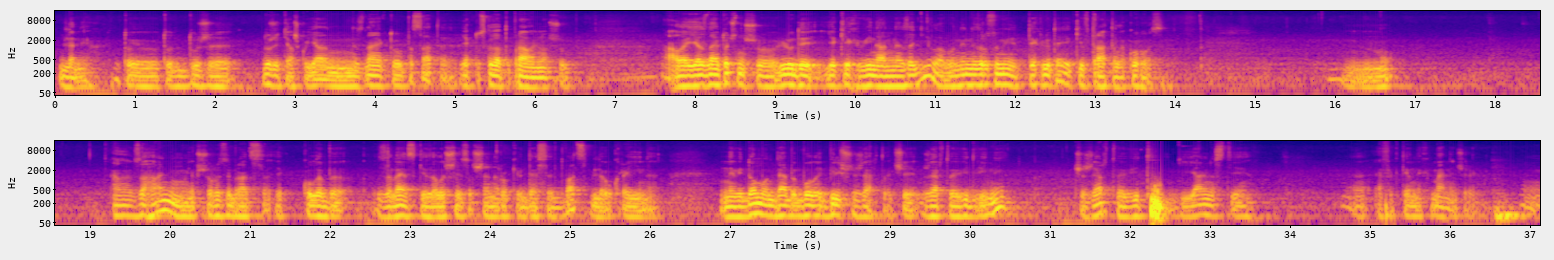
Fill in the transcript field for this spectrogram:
для них. То, то дуже, дуже тяжко. Я не знаю, як то описати, як то сказати правильно, щоб але я знаю точно, що люди, яких війна не заділа, вони не зрозуміють тих людей, які втратили когось. Ну, але в загальному, якщо розібратися, коли б Зеленський залишився ще на років 10-20 для України, невідомо, де би були більші жертви, чи жертви від війни, чи жертви від діяльності е, ефективних менеджерів.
